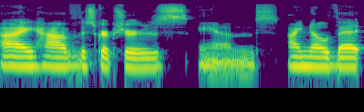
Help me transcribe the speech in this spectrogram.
I have the scriptures, and I know that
